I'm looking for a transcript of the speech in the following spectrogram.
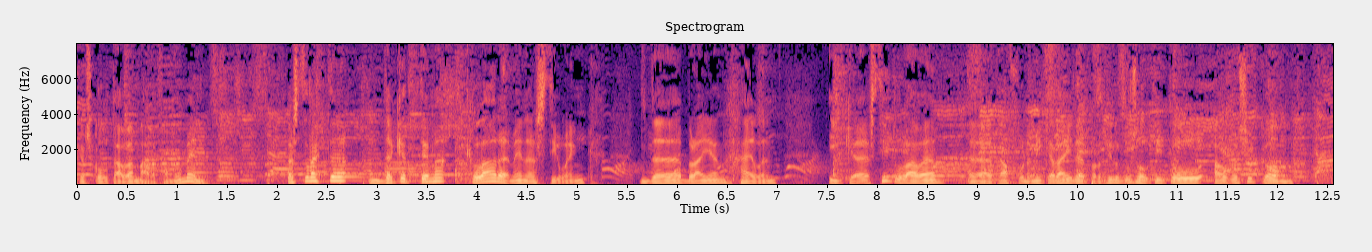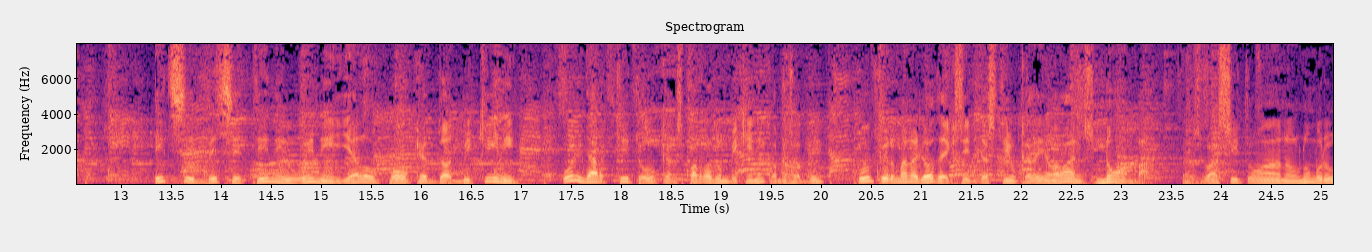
que escoltàvem ara fa un moment. Es tracta d'aquest tema clarament estiuenc de Brian Hyland i que es titulava, eh, agafo una mica d'aire per dir-vos el títol, algo així com Itsy Bitsy Teeny Weeny Yellow Polka Dot Bikini. Un llarg títol que ens parla d'un biquini, com és obvi, confirmant allò d'èxit d'estiu que dèiem abans. No en va. Es va situar en el número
